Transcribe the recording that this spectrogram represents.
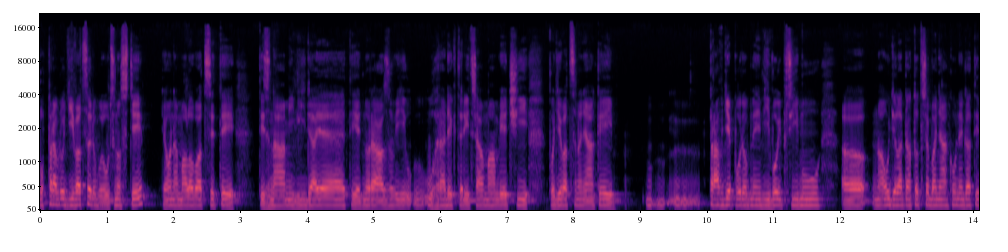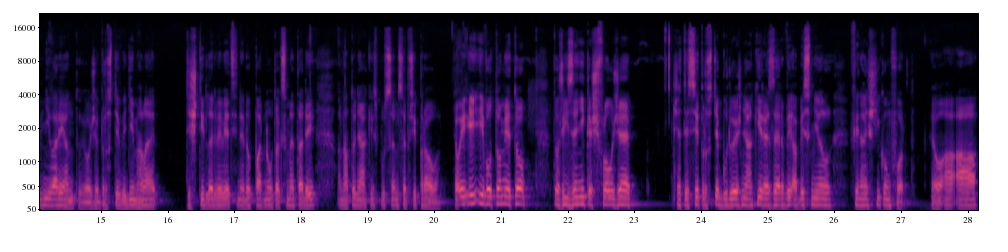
opravdu dívat se do budoucnosti, jo, namalovat si ty, ty známé výdaje, ty jednorázové úhrady, které třeba mám větší, podívat se na nějaký pravděpodobný vývoj příjmů, eh, no a udělat na to třeba nějakou negativní variantu, jo, že prostě vidím, hele, když tyhle dvě věci nedopadnou, tak jsme tady a na to nějakým způsobem se připravovat. Jo, i, i, o tom je to, to řízení cashflow, že, že ty si prostě buduješ nějaké rezervy, abys měl finanční komfort. Jo, a, a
